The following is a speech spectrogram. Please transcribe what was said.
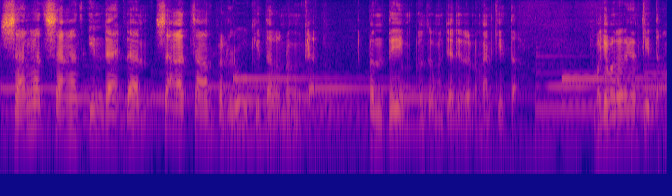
sangat-sangat indah dan sangat-sangat perlu kita renungkan. Penting untuk menjadi renungan kita. Bagaimana dengan kita?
